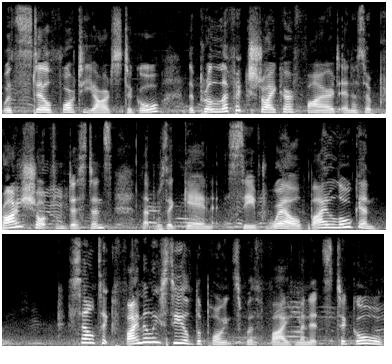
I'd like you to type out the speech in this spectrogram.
With still 40 yards to go, the prolific striker fired in a surprise shot from distance that was again saved well by Logan. Celtic finally sealed the points with five minutes to go.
